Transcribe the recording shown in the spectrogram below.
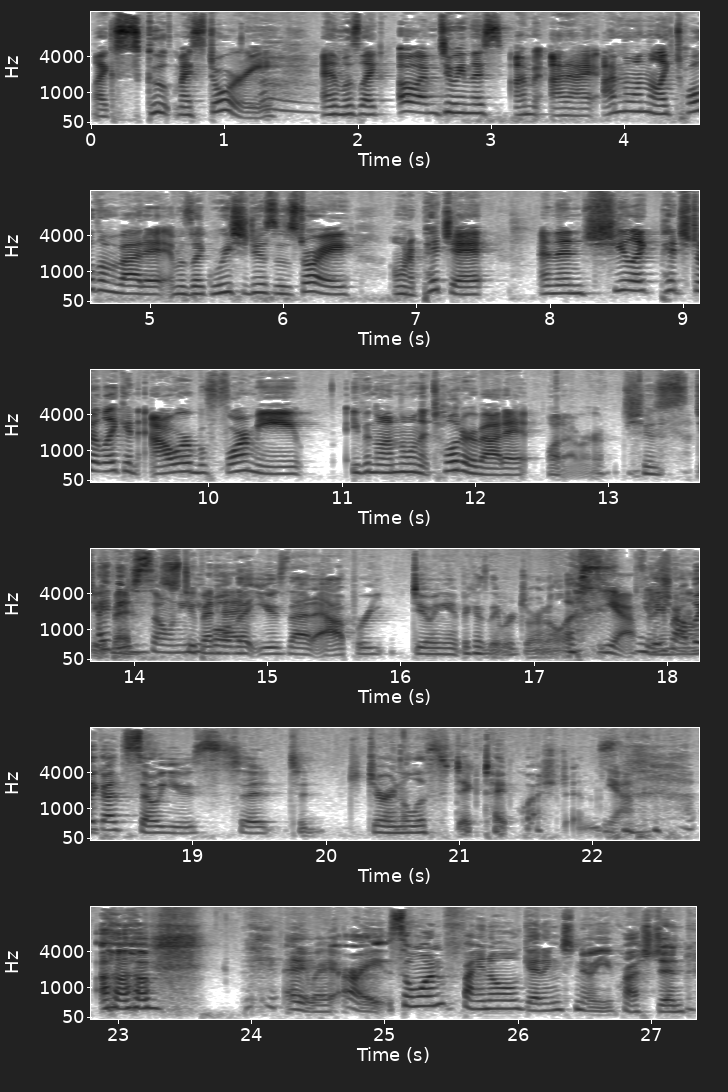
like scooped my story and was like, "Oh, I'm doing this. I'm and I, I'm the one that like told them about it and was like, we should do this as a story. I want to pitch it." And then she like pitched it like an hour before me. Even though I'm the one that told her about it, whatever. She was stupid. I think so many stupid people head. that use that app were doing it because they were journalists. Yeah, for they sure. probably got so used to, to journalistic type questions. yeah. Um, anyway, all right. So one final getting to know you question,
